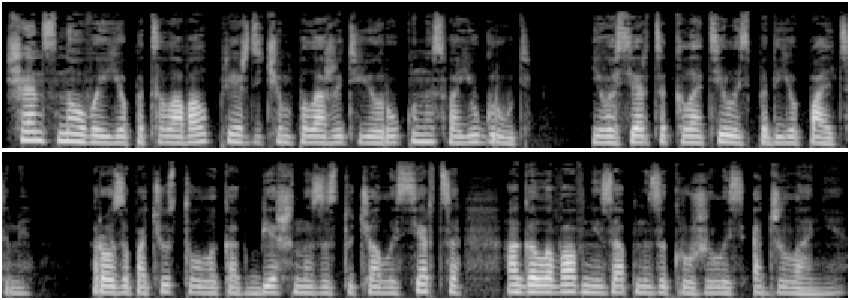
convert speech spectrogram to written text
Шен снова ее поцеловал, прежде чем положить ее руку на свою грудь. Его сердце колотилось под ее пальцами. Роза почувствовала, как бешено застучало сердце, а голова внезапно закружилась от желания.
